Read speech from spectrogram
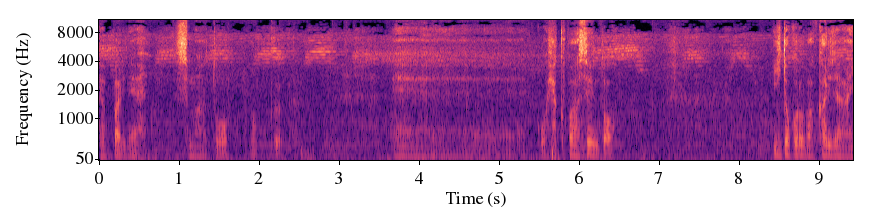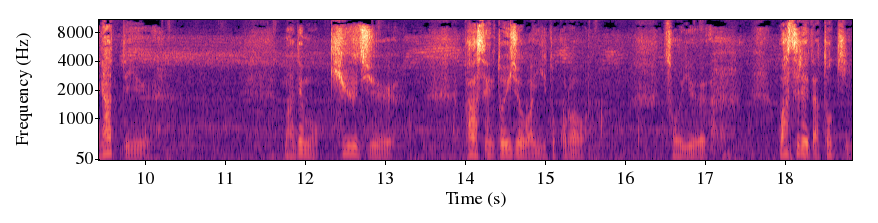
やっぱりねスマートロック、えー、こう100%いいところばっかりじゃないなっていう。まあでも90%以上はいいところそういう忘れた時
